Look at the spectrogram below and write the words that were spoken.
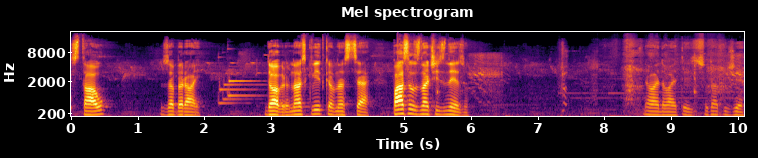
Став. Забирай. Добре, в нас квітка, в нас це. Пазл, значить, знизу. Давай, давай, ти сюди біжи.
